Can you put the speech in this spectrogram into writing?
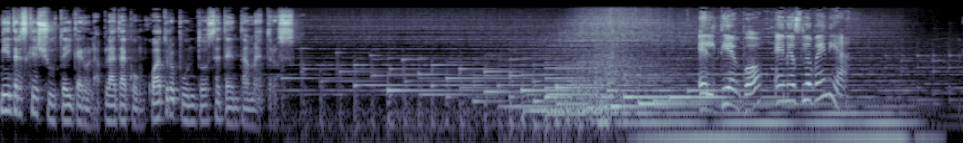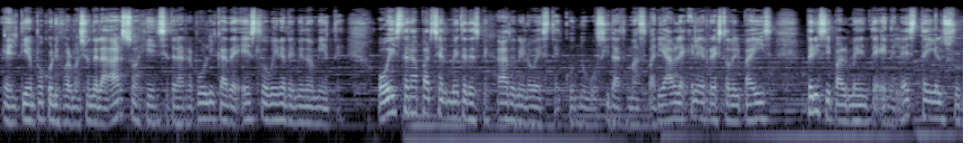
mientras que Shutei ganó la plata con 4.70 metros. El tiempo en Eslovenia. El tiempo con información de la ARSO, Agencia de la República de Eslovenia del Medio Ambiente. Hoy estará parcialmente despejado en el oeste, con nubosidad más variable en el resto del país, principalmente en el este y el sur.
